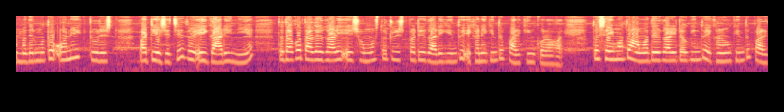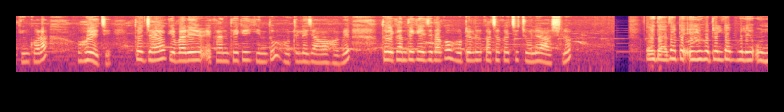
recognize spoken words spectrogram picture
আমাদের মতো অনেক টুরিস্ট পার্টি এসেছে। তো এই গাড়ি নিয়ে, তো দেখো তাদের গাড়ি, এই সমস্ত টুরিস্ট পার্টির গাড়ি কিন্তু এখানে কিন্তু পার্কিং করা হয়। তো সেই মতো আমাদের গাড়িটাও কিন্তু এখানেও কিন্তু পার্কিং করা হয়েছে। তো যাই হোক, এবারে এখান থেকেই কিন্তু হোটেলে যাওয়া হবে। তো এখান থেকে এই যে দেখো হোটেলের কাছাকাছি চলে আসলো। ওই দাদাটা এই হোটেলটা ভুলে অন্য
